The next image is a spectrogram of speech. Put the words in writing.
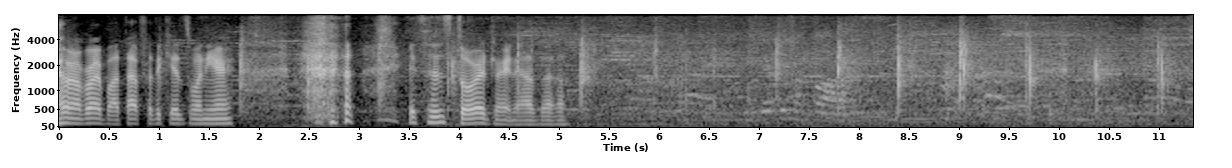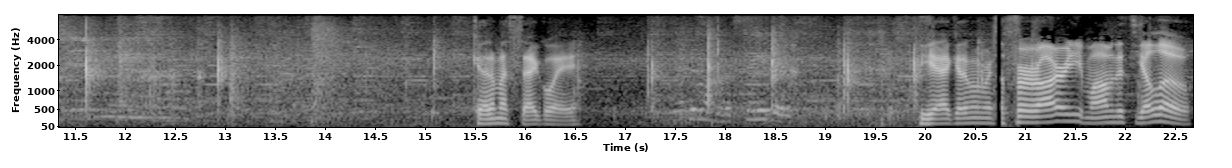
I remember I bought that for the kids one year. it's in storage right now though. Get him a Segway. Yeah, get him a Mercedes. Ferrari, mom, that's yellow.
